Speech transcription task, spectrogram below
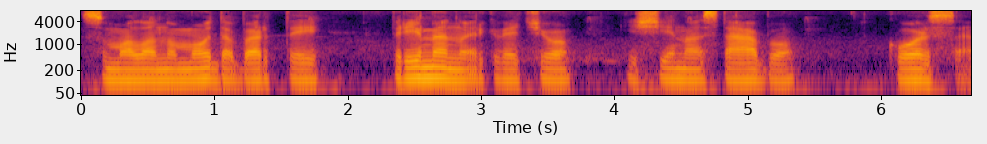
su malonumu dabar tai primenu ir kviečiu į šį nuostabų kursą.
